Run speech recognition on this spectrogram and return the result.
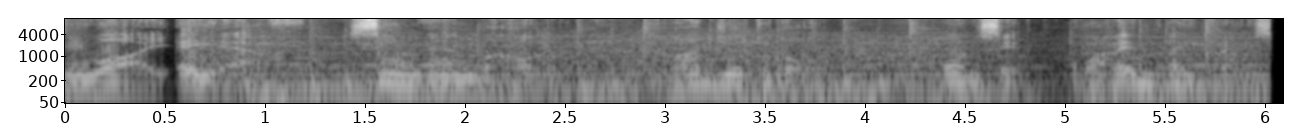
DYAF, Sim Bacolod, Radyo Totoo, 11.43.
